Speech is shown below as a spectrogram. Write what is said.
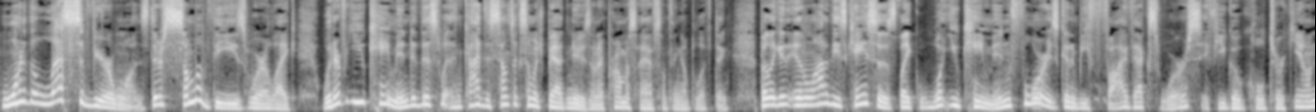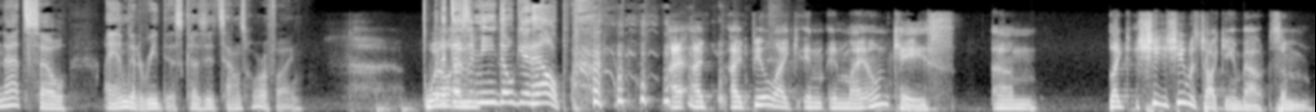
one of the less severe ones. There's some of these where like whatever you came into this with, and God, this sounds like so much bad news. And I promise I have something uplifting. But like in, in a lot of these cases, like what you came in for is going to be five x worse if you go cold turkey on that. So I am going to read this because it sounds horrifying. Well, but it doesn't mean don't get help. I, I I feel like in in my own case, um, like she she was talking about some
